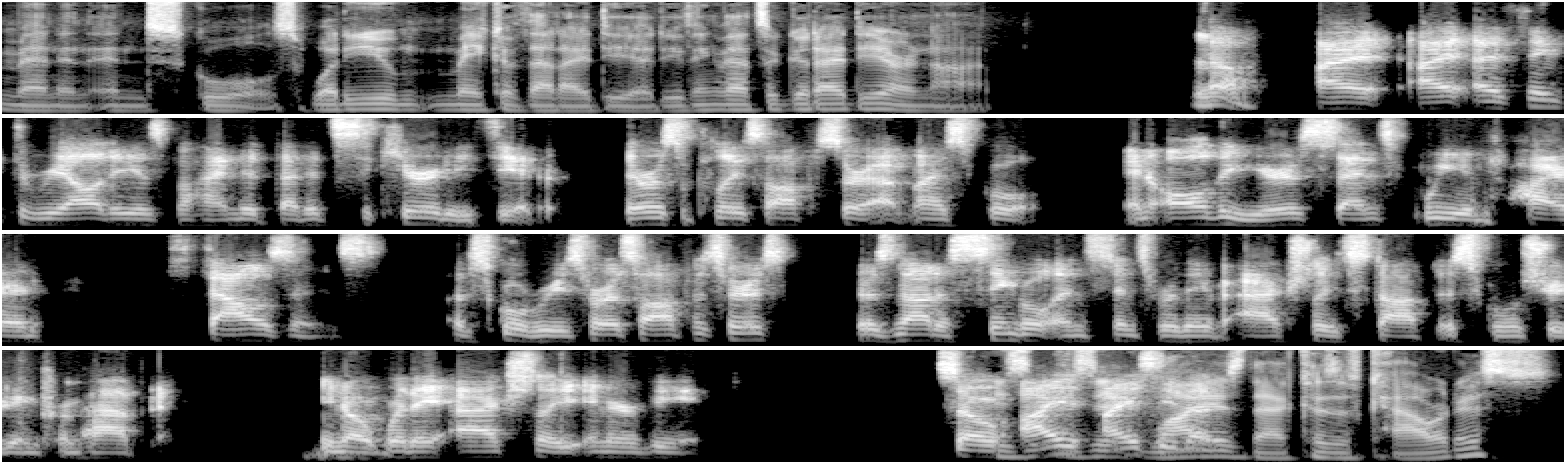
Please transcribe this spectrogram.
in, in schools. What do you make of that idea? Do you think that's a good idea or not? No, I, I, I think the reality is behind it that it's security theater. There was a police officer at my school. and all the years since we have hired thousands of school resource officers, there's not a single instance where they've actually stopped a school shooting from happening. You know, where they actually intervened. So is, I, is it, I see why that, is that because of cowardice?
